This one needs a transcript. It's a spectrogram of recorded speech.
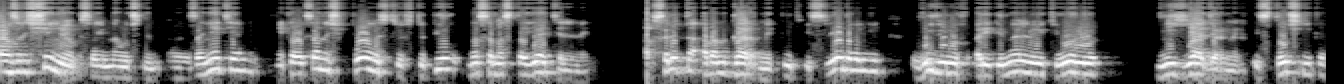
По возвращению к своим научным э, занятиям Николай Александрович полностью вступил на самостоятельный, абсолютно авангардный путь исследований, выдвинув оригинальную теорию неядерных источников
